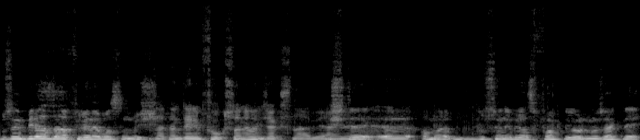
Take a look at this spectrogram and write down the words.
Bu sene biraz daha frene basılmış. Zaten Darren Fox'la ne oynayacaksın abi yani? İşte e, ama bu sene biraz farklı gördüm. Özellikle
